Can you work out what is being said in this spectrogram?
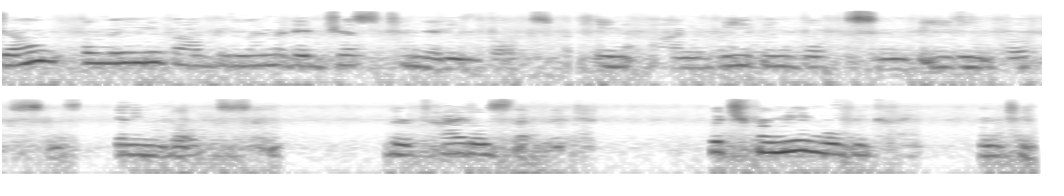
don't believe I'll be limited just to knitting books, working on weaving books and beading books and spinning books and other titles that we did, which for me will be kind of to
